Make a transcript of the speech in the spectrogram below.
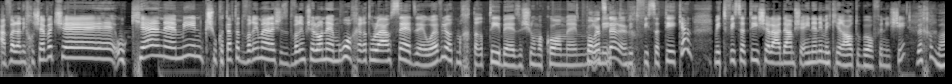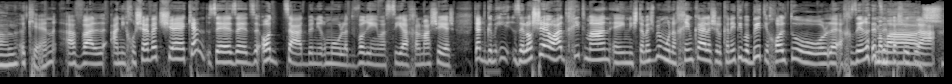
אבל אני חושבת שהוא כן האמין כשהוא כתב את הדברים האלה, שזה דברים שלא נאמרו, אחרת הוא לא היה עושה את זה. הוא אוהב להיות מחתרתי באיזשהו מקום. פורץ מ- דרך. מתפיסתי, כן, מתפיסתי של האדם שאינני מכירה אותו באופן אישי. וחבל. כן, אבל אני חושבת שכן, זה, זה, זה עוד צעד בנרמול הדברים, השיח, על מה שיש. את יודעת, גם זה לא שאוהד חיטמן, אם נשתמש במונחים כאלה של קניתי בביט, יכולתו להחזיר את ממש. זה פשוט ל...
